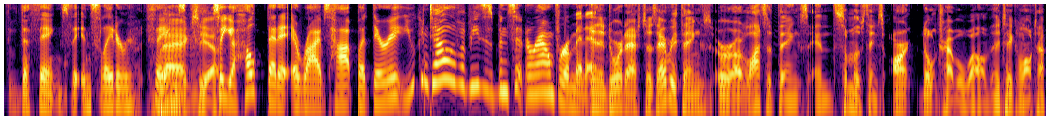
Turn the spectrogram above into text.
the things, the insulator things. Bags, yeah. So you hope that it arrives hot, but there is, you can tell if a pizza's been sitting around for a minute. and then DoorDash does everything or uh, lots of things, and some of those things aren't don't travel well. And they take a long time,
